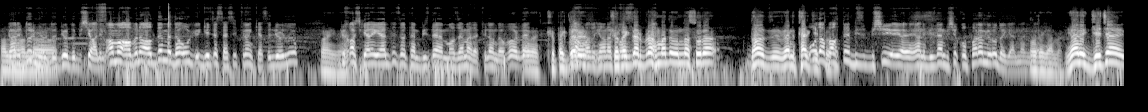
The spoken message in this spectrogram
Allah Yani Allah. durmuyordu diyordu bir şey alayım. Ama avını aldı mı da o gece sesi filan kesiliyordu. Vay be. Birkaç kere geldi zaten bizde malzeme de filan da vardı. Evet köpekler Bırakmadık, köpekler bırakmadı ondan sonra daha yani terk O etti. da baktı biz bir şey yani bizden bir şey koparamıyor o da gelmedi. O zaten. da gelmedi. Yani gece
